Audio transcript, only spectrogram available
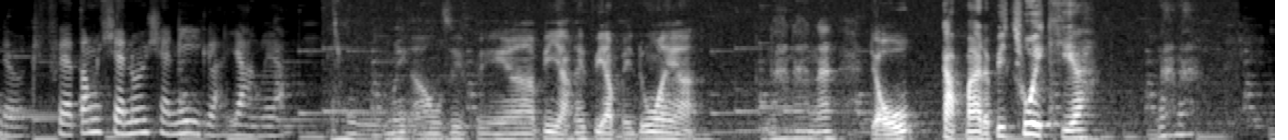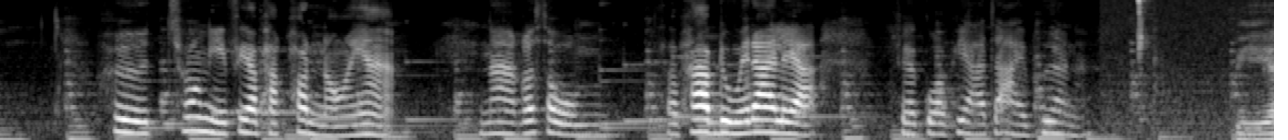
เดี๋ยวเฟียต้องเคลียร์นู่นเคลียร์นี่อีกหลายอย่างเลยอะโอ้โหไม่เอาสิเฟียพี่อยากให้เฟียไปด้วยอะนะนะนะเดี๋ยวกลับมาเดี๋ยวพี่ช่วยเคลียร์นะนะคือช่วงนี้เฟียพักผ่อนน้อยอะหน้าก็โทรมสภาพดูไม่ได้เลยอะเฟียกลัวพี่อาร์ตจะอายเพื่อนอะเฟีย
